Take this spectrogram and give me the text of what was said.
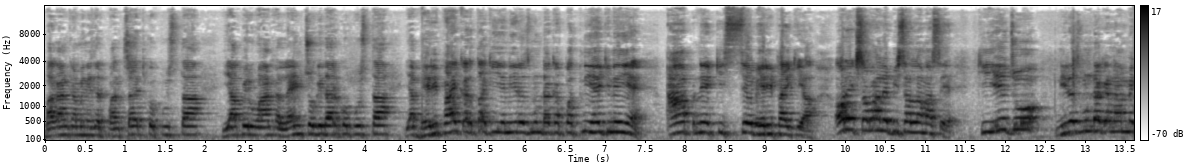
बगान का मैनेजर पंचायत को पूछता, या फिर वहाँ का लाइन चौकीदार को पूछता, या वेरीफाई करता कि ये नीरज मुंडा का पत्नी है कि नहीं है? आपने किससे वेरीफाई किया? और एक सवाल है विशाल लामा से कि ये जो नीरज मुंडा का नाम में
